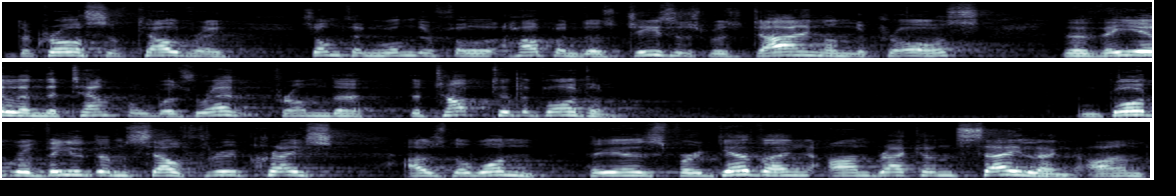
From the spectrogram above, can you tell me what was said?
At the cross of Calvary, something wonderful happened as Jesus was dying on the cross. The veil in the temple was rent from the, the top to the bottom. And God revealed himself through Christ as the one who is forgiving and reconciling. And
